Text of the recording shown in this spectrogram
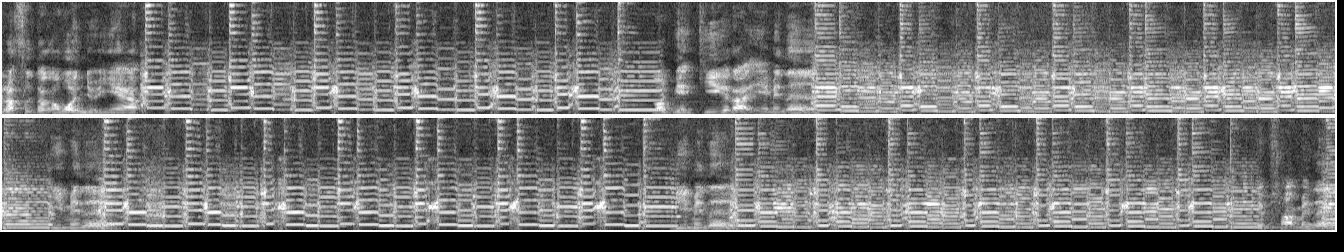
เราฝึกเราก็วนอยู่อย่างเงี้ยครับ เราเปลี่ยนคีย์ก็ได้ A minor E minor B minor F sharp minor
